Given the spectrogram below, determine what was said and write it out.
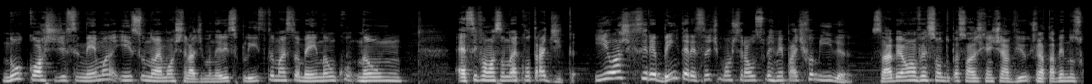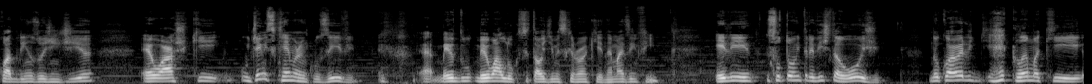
No corte de cinema, isso não é mostrado de maneira explícita, mas também não, não. Essa informação não é contradita. E eu acho que seria bem interessante mostrar o Superman pai de família. Sabe? É uma versão do personagem que a gente já viu, que já tá vendo nos quadrinhos hoje em dia. Eu acho que. O James Cameron, inclusive. É meio, do, meio maluco citar o James Cameron aqui, né? Mas enfim. Ele soltou uma entrevista hoje no qual ele reclama que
